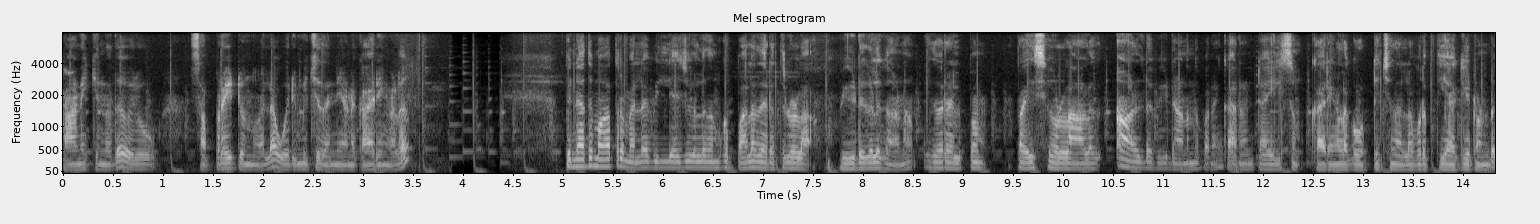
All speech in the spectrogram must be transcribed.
കാണിക്കുന്നത്. ഒരു സെപ്പറേറ്റ് ഒന്നുമല്ല ഒരുമിച്ച് തന്നെയാണ് കാര്യങ്ങൾ പിന്നെ അത് മാത്രമല്ല വില്ലേജുകളിൽ നമുക്ക് പലതരത്തിലുള്ള വീടുകൾ കാണാം. ഇതൊരല്പം പൈസയുള്ള ആൾ ആളുടെ വീടാണെന്ന് പറയാം. കാരണം ടൈൽസും കാര്യങ്ങളൊക്കെ ഒട്ടിച്ച് നല്ല വൃത്തിയാക്കിയിട്ടുണ്ട്.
